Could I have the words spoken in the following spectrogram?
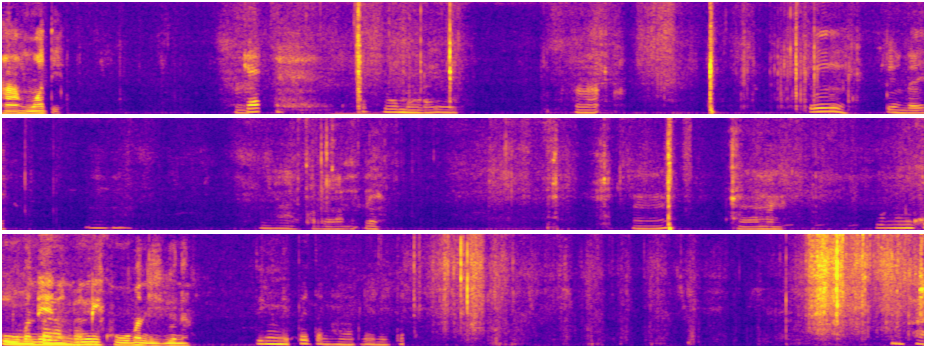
หาหัวติจักจักดูมองไรเอ่ยนั่นละเออเป็นไงอืมยาวคนร้อนอืมหัวมันวงหนึ่งคูมันเด่นติ้งมันไปมีคูมันอีกอยู่นะ ติ้งนี่ไปต่างหากเลยนี่ตัวมันขา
